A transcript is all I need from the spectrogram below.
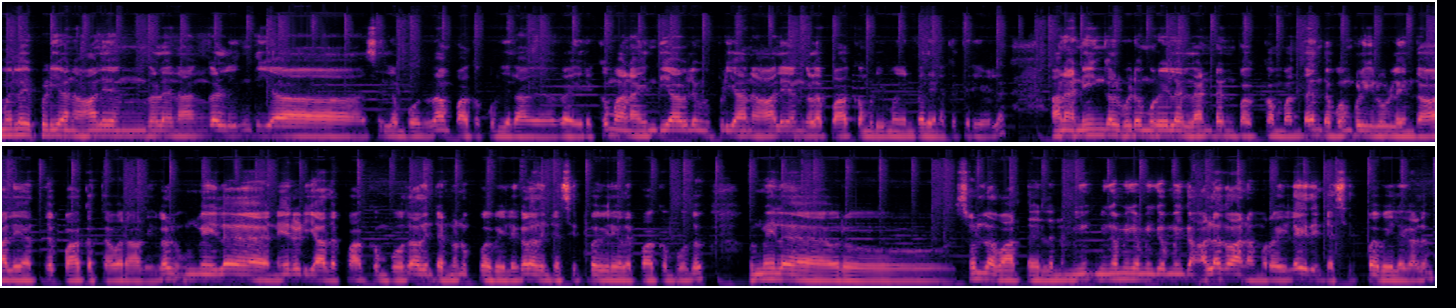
முறைப்படியான ஆலயங்களை நாங்கள் இந்தியா செல்லும் போது தான் பார்க்கக்கூடியதாக இருக்கும். ஆனால் இந்தியாவிலும் இப்படியான ஆலயங்களை பார்க்க முடியுமா என்பது எனக்கு தெரியவில்லை. ஆனால் நீங்கள் விடுமுறையில் லண்டன் பக்கம் வந்தால் இந்த வெம்பளியில் உள்ள இந்த ஆலயத்தை பார்க்க தவறாதீர்கள். உண்மையில் நேரடியாக அதை பார்க்கும்போது அதன் நுணுப்ப வேலைகள் அதன் சிற்ப வேலைகளை பார்க்கும்போது உண்மையில் ஒரு சொல்ல வார்த்தை இல்லைன்னு மிக மிக மிக மிக அழகான முறையில் இதன் சிற்ப வேலைகளும்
